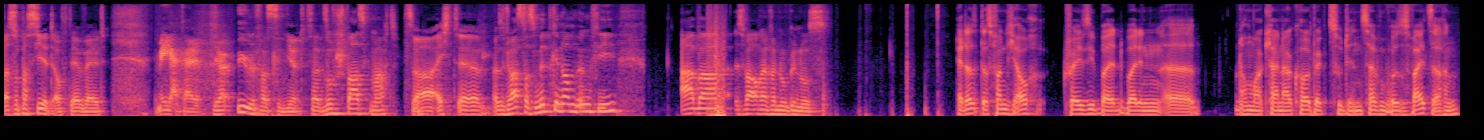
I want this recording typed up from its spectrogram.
was so passiert auf der Welt. Mega geil. Ich war übel fasziniert. Es hat so Spaß gemacht. Es war echt, äh, also du hast was mitgenommen irgendwie, aber es war auch einfach nur Genuss. Ja, das, das fand ich auch crazy bei, bei den, äh, nochmal kleiner Callback zu den Seven vs. Wild Sachen,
